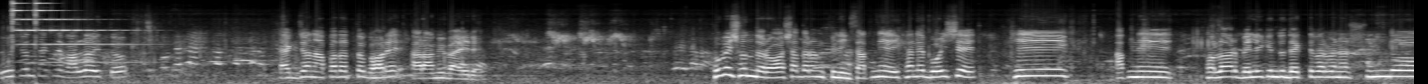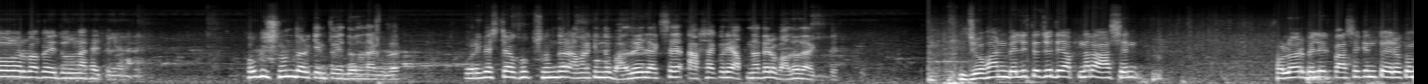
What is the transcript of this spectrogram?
দুজন থাকলে ভালো হইতো। একজন আপাতত ঘরে আর আমি বাইরে। খুবই সুন্দর, অসাধারণ ফিলিংস আপনি এইখানে বসে ঠিক আপনি ফলোয়ার বেলি কিন্তু দেখতে পারবেন আর সুন্দরভাবে এই দোলনা খাইতে পারবেন। খুবই সুন্দর কিন্তু এই দোলনাগুলো। পরিবেশটাও খুব সুন্দর, আমার কিন্তু ভালোই লাগছে। আশা করি আপনাদেরও ভালো লাগবে। জোহান বেলিতে যদি আপনারা আসেন ফলোয়ার ভ্যালির পাশে কিন্তু এরকম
